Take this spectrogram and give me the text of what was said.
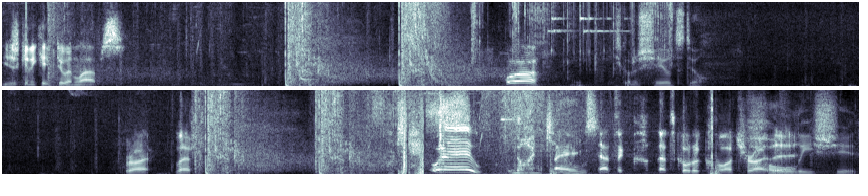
You're just gonna keep doing laps. Whoa! He's got a shield still. Right, left. Yes! Whoa! Nine Mate, kills! that's a that's called a clutch right there. Holy shit.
